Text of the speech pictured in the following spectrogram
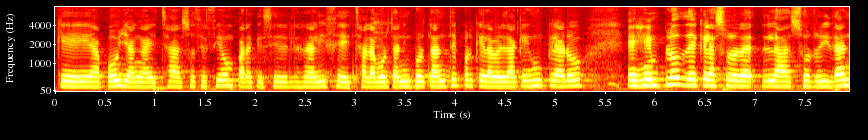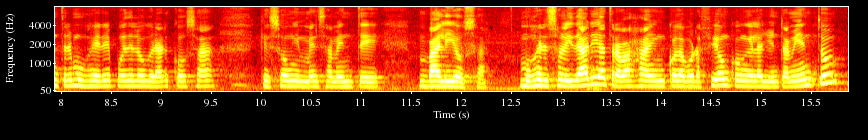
que apoyan a esta asociación para que se realice esta labor tan importante, porque la verdad que es un claro ejemplo de que la, la sororidad entre mujeres puede lograr cosas que son inmensamente valiosas. Mujeres Solidarias trabaja en colaboración con el Ayuntamiento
